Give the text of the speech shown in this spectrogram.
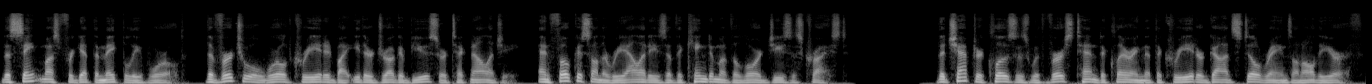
The saint must forget the make believe world, the virtual world created by either drug abuse or technology, and focus on the realities of the kingdom of the Lord Jesus Christ. The chapter closes with verse 10 declaring that the Creator God still reigns on all the earth.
